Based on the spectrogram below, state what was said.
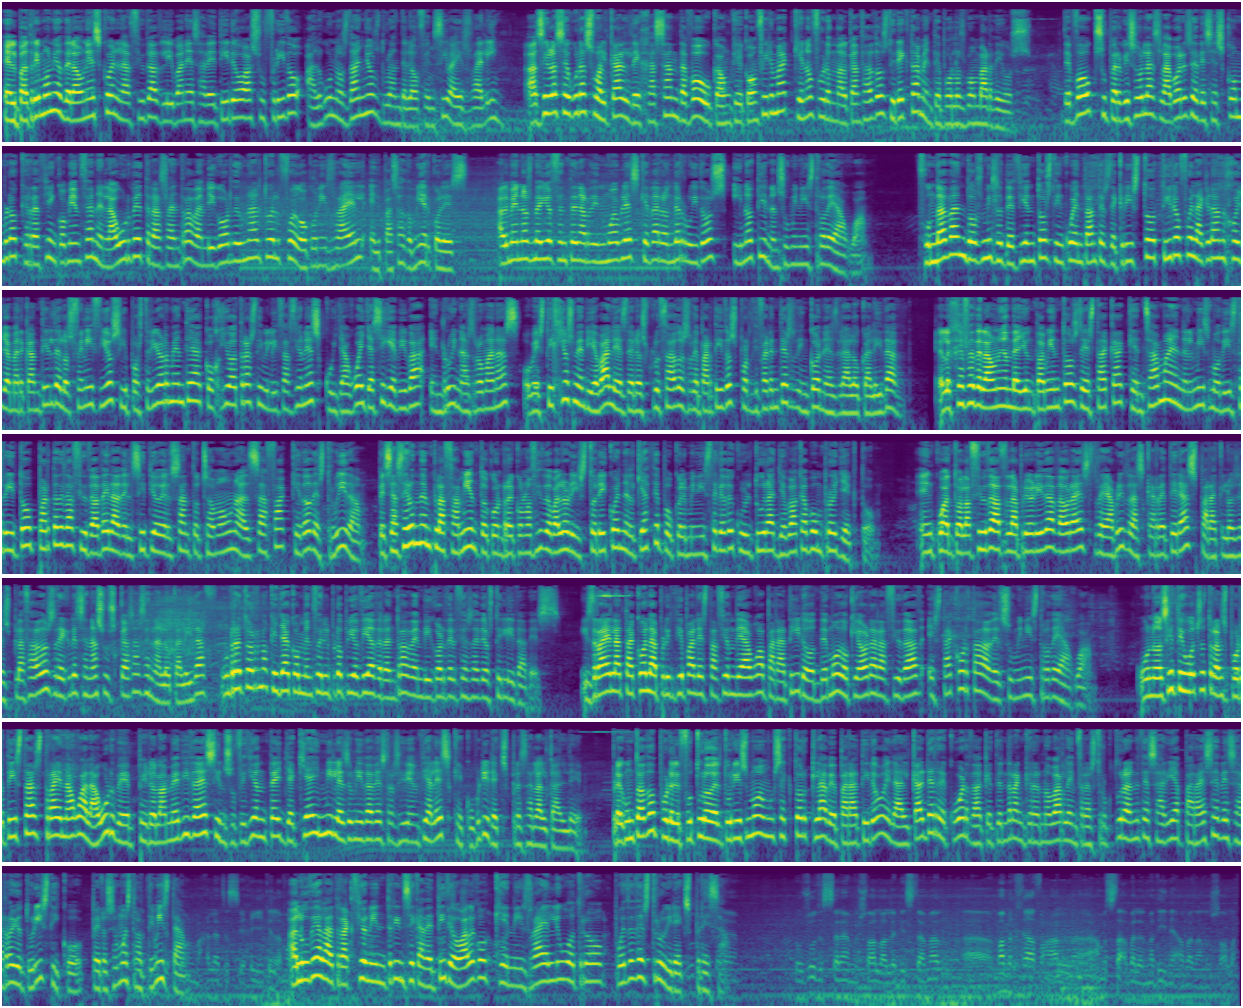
El patrimonio de la UNESCO en la ciudad libanesa de Tiro ha sufrido algunos daños durante la ofensiva israelí. Así lo asegura su alcalde Hassan Davouk, aunque confirma que no fueron alcanzados directamente por los bombardeos. Davouk supervisó las labores de desescombro que recién comienzan en la urbe tras la entrada en vigor de un alto el fuego con Israel el pasado miércoles. Al menos medio centenar de inmuebles quedaron derruidos y no tienen suministro de agua. Fundada en 2750 a.C., Tiro fue la gran joya mercantil de los fenicios y posteriormente acogió otras civilizaciones cuya huella sigue viva en ruinas romanas o vestigios medievales de los cruzados repartidos por diferentes rincones de la localidad. El jefe de la Unión de Ayuntamientos destaca que en Chama, en el mismo distrito, parte de la ciudadela del sitio del Santo Chamón al-Safa quedó destruida, pese a ser un emplazamiento con reconocido valor histórico en el que hace poco el Ministerio de Cultura llevó a cabo un proyecto. En cuanto a la ciudad, la prioridad ahora es reabrir las carreteras para que los desplazados regresen a sus casas en la localidad, un retorno que ya comenzó el propio día de la entrada en vigor del cese de hostilidades. Israel atacó la principal estación de agua para Tiro, de modo que ahora la ciudad está cortada del suministro de agua. Unos siete u ocho transportistas traen agua a la urbe, pero la medida es insuficiente ya que hay miles de unidades residenciales que cubrir, expresa el alcalde. Preguntado por el futuro del turismo en un sector clave para Tiro, el alcalde recuerda que tendrán que renovar la infraestructura necesaria para ese desarrollo turístico, pero se muestra optimista. Alude a la atracción intrínseca de Tiro, algo que en Israel u otro puede destruir, expresa.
